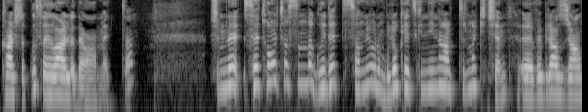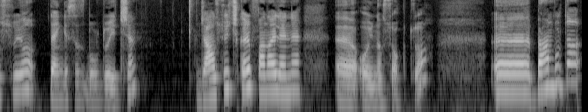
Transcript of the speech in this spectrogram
karşılıklı sayılarla devam etti. Şimdi set ortasında Guidet sanıyorum blok etkinliğini arttırmak için e, ve biraz Cansu'yu dengesiz bulduğu için Cansu'yu çıkarıp Van Halen'i e, oyuna soktu. E, ben burada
